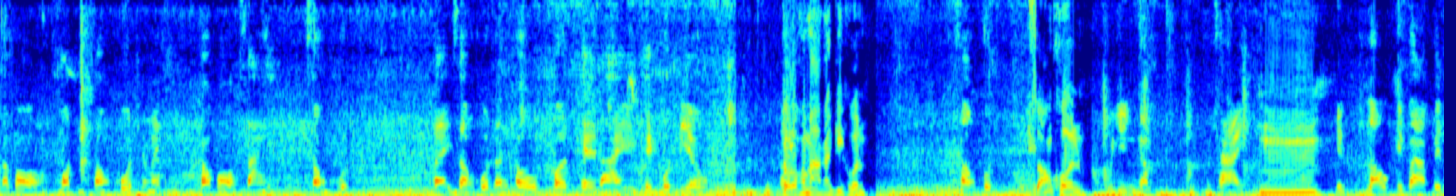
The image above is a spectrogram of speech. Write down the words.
แล้วก็หมดอีกสองขวดใช่ไหมเขาก็สั่งอีกสองขวด แต่อีกสองขวดนั้นเขาเปิดแค่ได้แค่ขวดเดียวตกลงเข้ามากันกี่คนสองคนสองคน ผู้หญิงกับผู้ชาย อืมคิดเราคิดว่าเป็น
